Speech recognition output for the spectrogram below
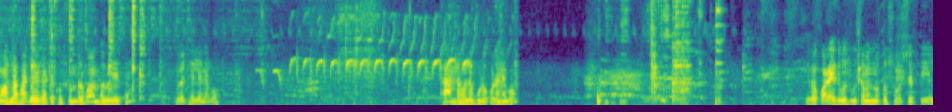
মশলা ভাজা হয়ে গেছে, খুব সুন্দর গন্ধ বেরিয়েছে। এবার ঢেলে নেব। ঠান্ডা হলে গুঁড়ো করে নেব। এবার কড়াই দেবো দু চামচ মতো সর্ষের তেল।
